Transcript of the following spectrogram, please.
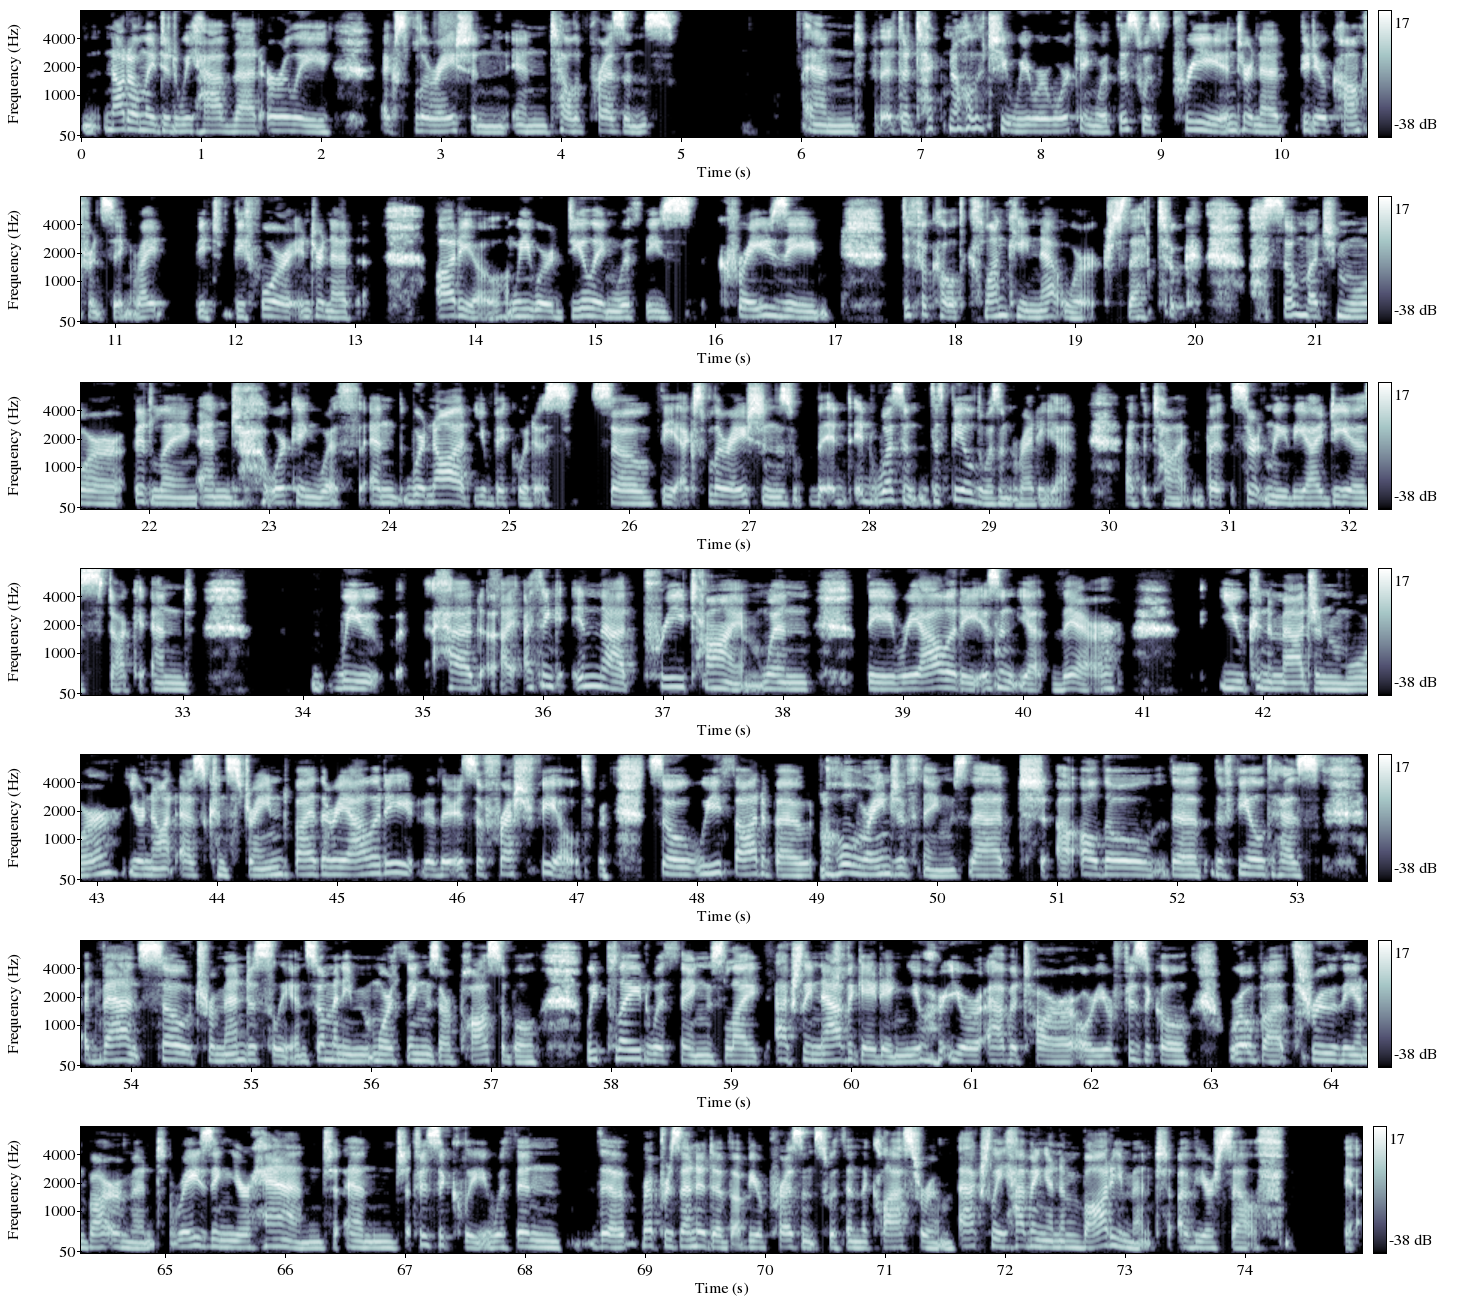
Not only did we have that early exploration in telepresence and the technology we were working with, this was pre internet video conferencing, right? Before internet audio, we were dealing with these crazy, difficult, clunky networks that took so much more fiddling and working with, and were not ubiquitous. So the explorations, it, it wasn't, the field wasn't ready yet at the time, but certainly the ideas stuck. And we had, I, I, think, in that pre time when the reality isn't yet there, you can imagine more. You're not as constrained by the reality. It's a fresh field. So we thought about a whole range of things that, uh, although the, the field has advanced so tremendously and so many more things are possible, we played with things like actually navigating your, your avatar or your physical robot through the environment, raising your hand and physically within the representative of your presence within the classroom actually having an embodiment of yourself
